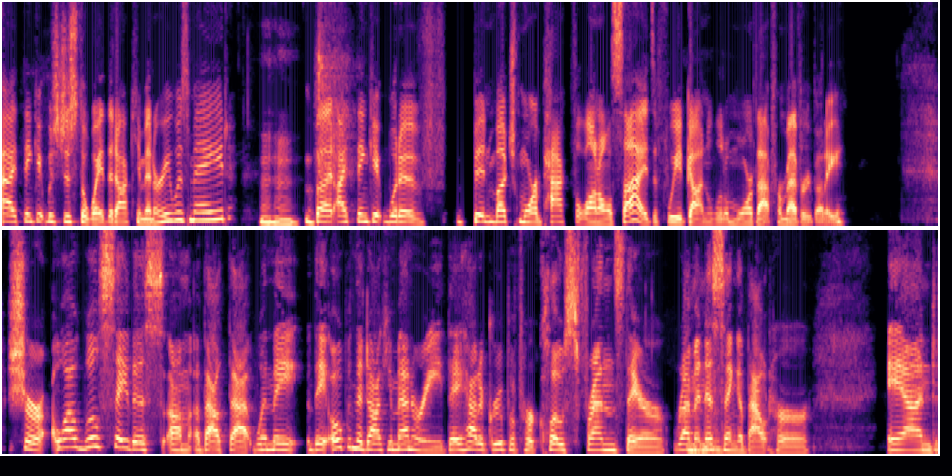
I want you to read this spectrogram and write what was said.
i think it was just the way the documentary was made mm-hmm. but i think it would have been much more impactful on all sides if we had gotten a little more of that from everybody Sure. Well, I will say this um, about that. When they they opened the documentary, they had a group of her close friends there reminiscing about her, and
